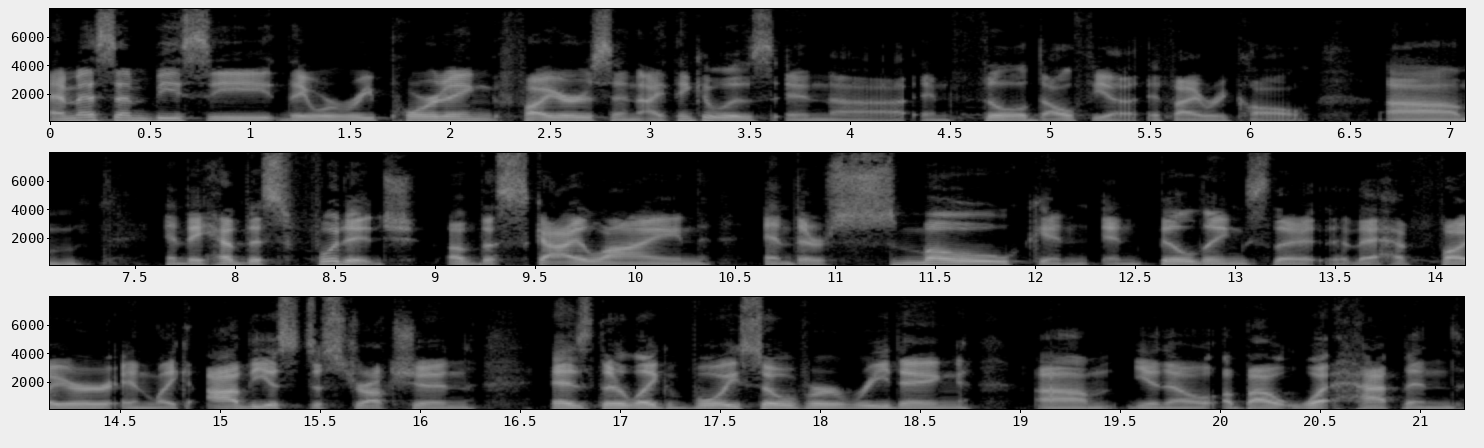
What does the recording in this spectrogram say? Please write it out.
MSNBC they were reporting fires and I think it was in uh, in Philadelphia if I recall. Um, and they have this footage of the skyline and there's smoke and, and buildings that that have fire and like obvious destruction as they're like voiceover reading um, you know about what happened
